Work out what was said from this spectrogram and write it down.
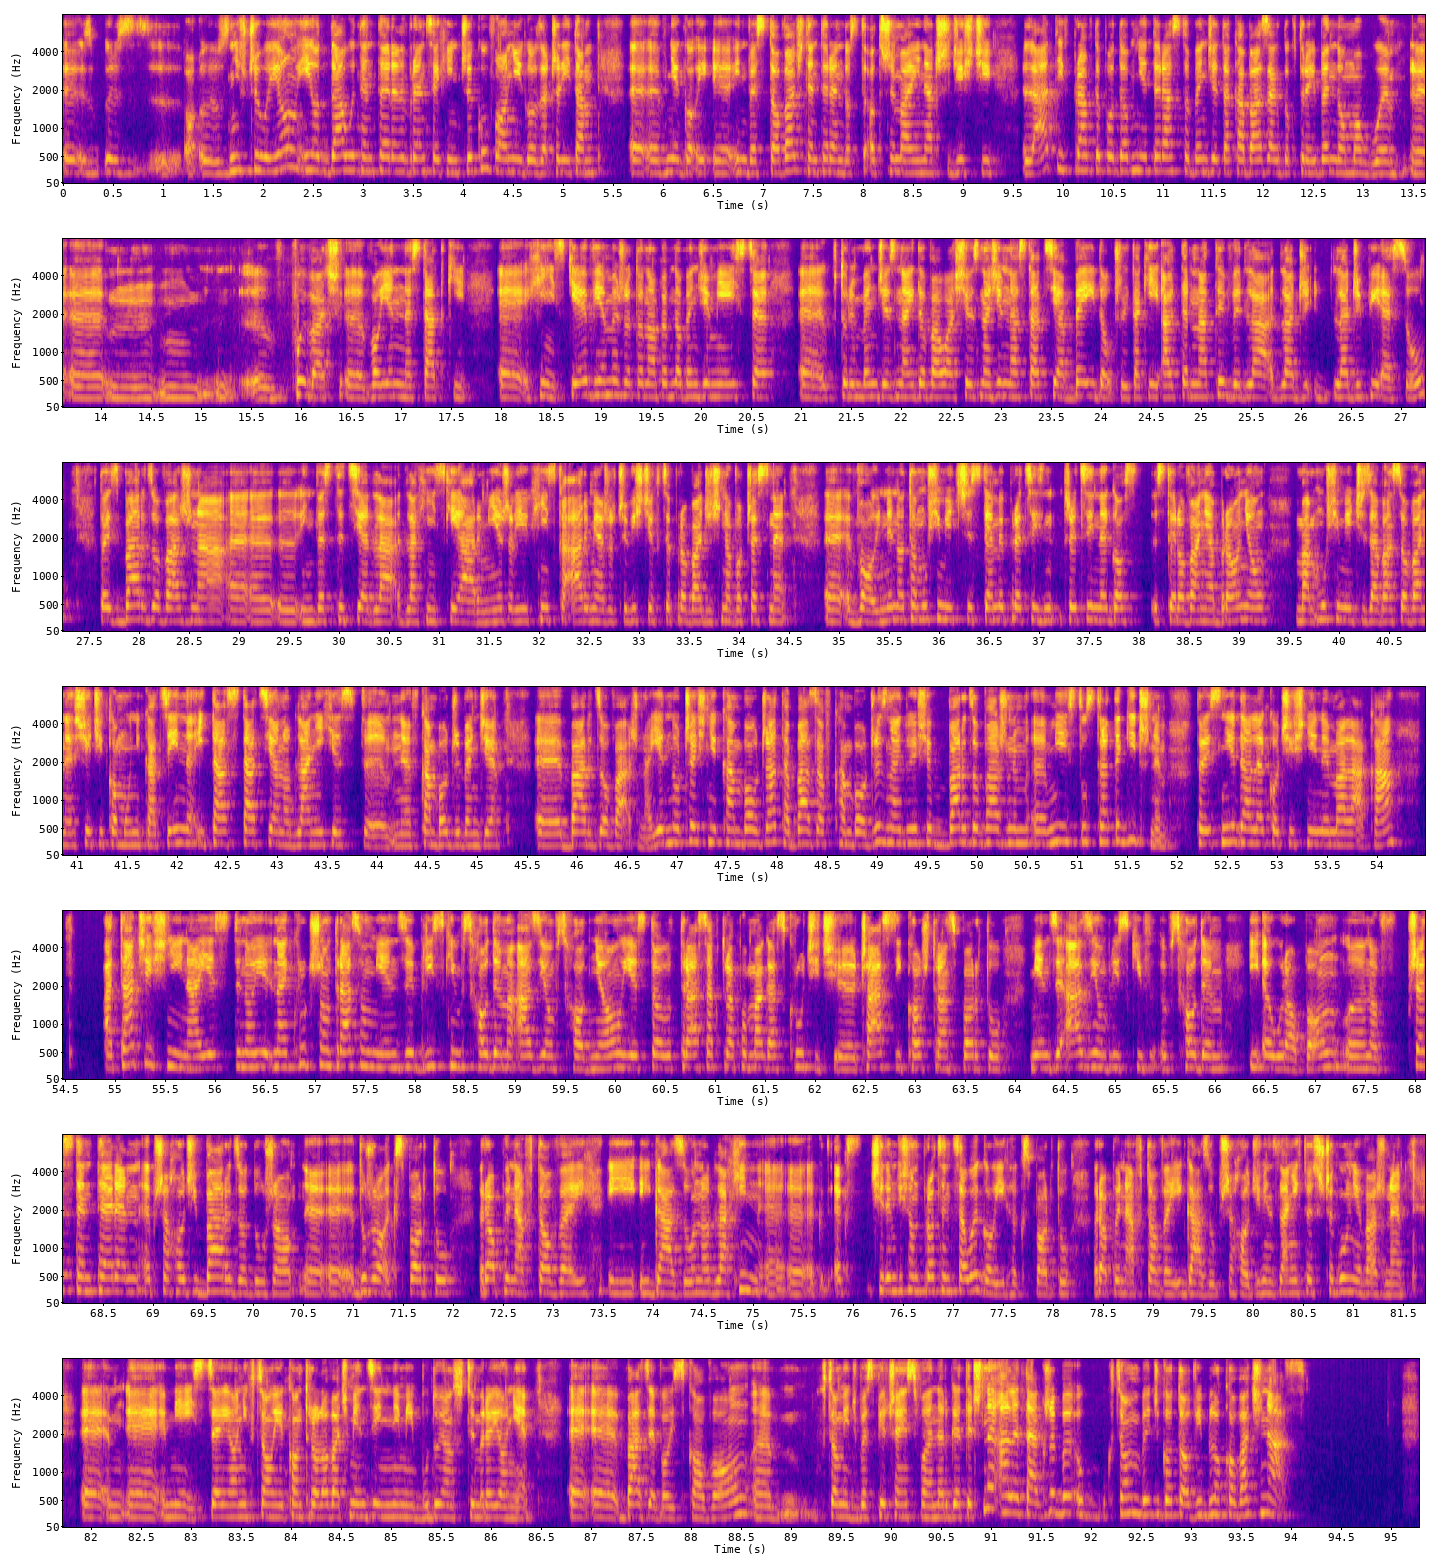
zniszczyły ją i oddały ten teren w ręce Chińczyków. Oni go zaczęli tam w niego inwestować. Ten teren otrzymali na 30 lat i prawdopodobnie teraz to będzie taka baza, do której będą mogły wpływać wojenne statki chińskie. Wiemy, że to na pewno będzie miejsce, w którym będzie znajdowała się naziemna stacja Beidou, czyli takiej alternatywy dla, dla, dla GPS-u. To jest bardzo ważna inwestycja dla, dla chińskiej armii. Jeżeli chińska armia rzeczywiście chce prowadzić nowoczesne wojny, no to musi mieć systemy precyzyjnego sterowania bronią, ma, musi mieć zaawansowane sieci komunikacyjne i ta stacja no, dla nich jest w Kambodży będzie bardzo ważna. Jednocześnie Kambodża, ta baza w Kambodży znajduje się w bardzo ważnym miejscu strategicznym. To jest niedaleko Malaka. A ta cieśnina jest no, najkrótszą trasą między Bliskim Wschodem a Azją Wschodnią. Jest to trasa, która pomaga skrócić e, czas i koszt transportu między Azją, Bliskim Wschodem i Europą. E, no, przez ten teren przechodzi bardzo dużo, e, dużo eksportu ropy naftowej i, i gazu. No, dla Chin 70% całego ich eksportu ropy naftowej i gazu przechodzi, więc dla nich to jest szczególnie ważne miejsce i oni chcą je kontrolować między między innymi budując w tym rejonie e, e, bazę wojskową, e, chcą mieć bezpieczeństwo energetyczne, ale także chcą być gotowi blokować nas.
